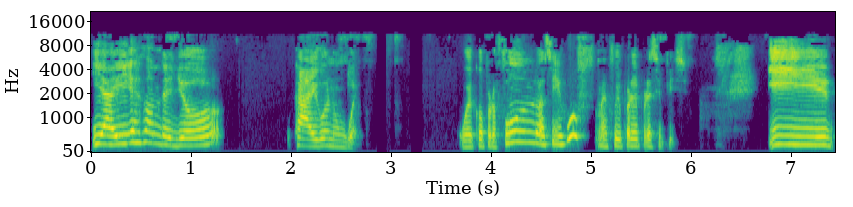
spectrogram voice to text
y ahí es donde yo caigo en un hueco. Hueco profundo, así, uff, me fui por el precipicio. Y,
